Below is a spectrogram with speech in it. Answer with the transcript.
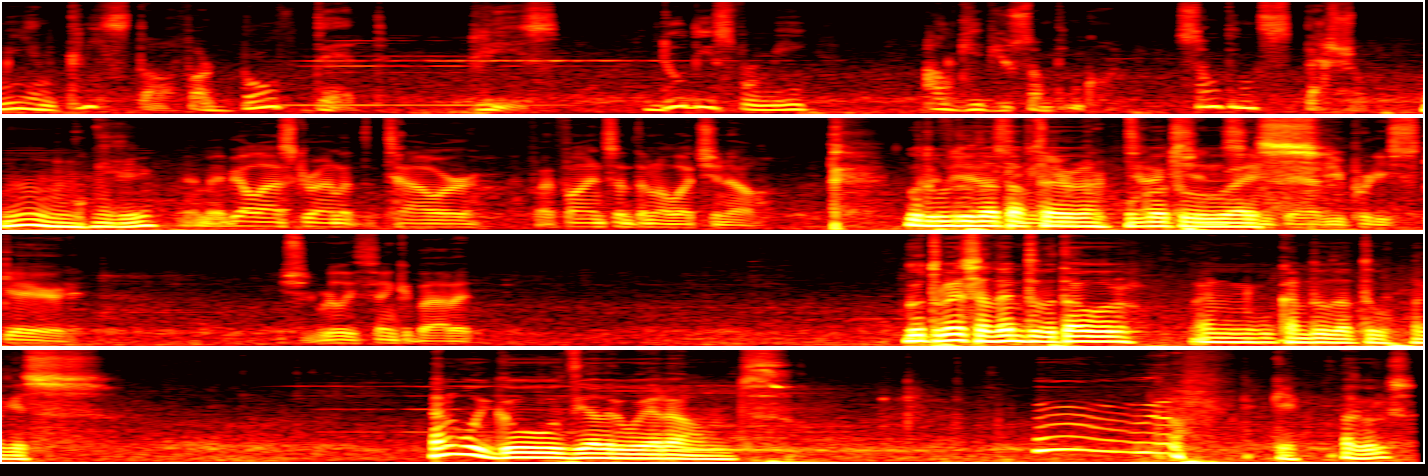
me and Kristoff are both dead. Please, do this for me. I'll give you something good. Something special. Hmm, okay. Yeah, maybe I'll ask around at the tower. If I find something, I'll let you know. Good, we'll do that ask me, your after we go to protection seems to have you pretty scared. You should really think about it. Go to Rais and then to the tower, and we can do that too, I guess. Can we go the other way around? Okay, that works.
